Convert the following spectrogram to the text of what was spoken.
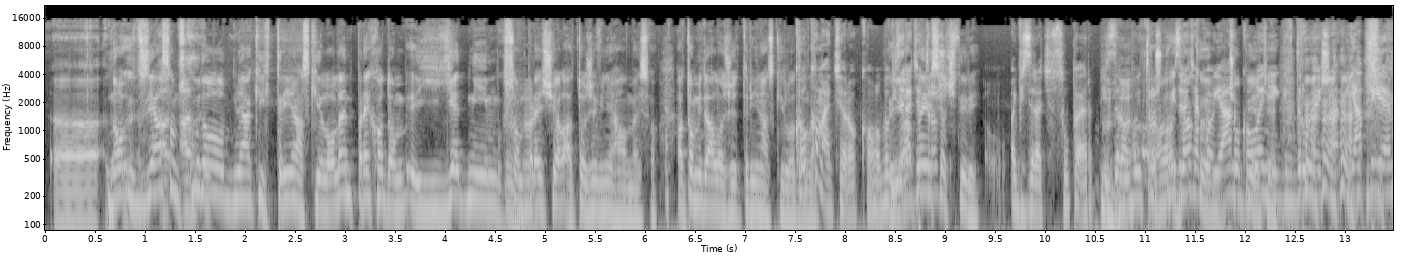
Uh, No, ja som schudol nejakých 13 kg, len prechodom jedným som Mhm. prešiel a to, že vynehal meso. A to mi dalo, že 13 kg Koľko dole. máte rokov? Lebo Ja vyzeráte 54. Troš... Vyzeráte super. Vyzerá, Mhm. Trošku vyzeráte ako. Jan? Koleník v druhej šani. Ja pijem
